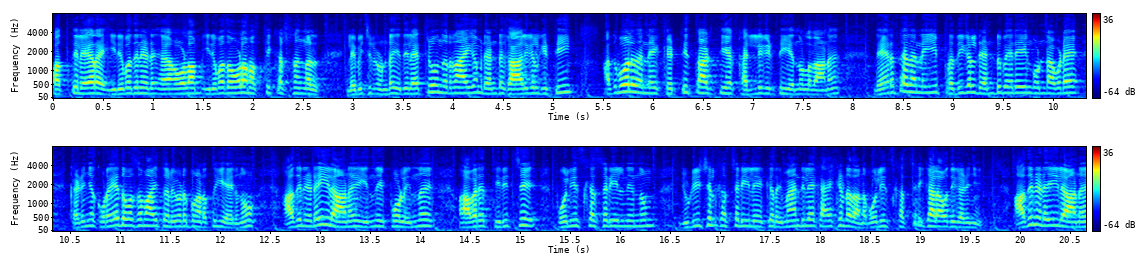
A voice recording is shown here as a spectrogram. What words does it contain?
പത്തിലേറെ ഇരുപതിനോളം ഇരുപതോളം അസ്ഥി കഷ്ണങ്ങൾ ലഭിച്ചിട്ടുണ്ട്. ഇതിൽ ഏറ്റവും നിർണായകം രണ്ട് കാലുകൾ കിട്ടി. അതുപോലെ തന്നെ കെട്ടിത്താഴ്ത്തിയ കല്ല് കിട്ടി എന്നുള്ളതാണ്. നേരത്തെ തന്നെ ഈ പ്രതികൾ രണ്ടുപേരെയും കൊണ്ട് അവിടെ കഴിഞ്ഞ കുറേ ദിവസമായി തെളിവെടുപ്പ് നടത്തുകയായിരുന്നു. അതിനിടയിലാണ് ഇന്ന് ഇപ്പോൾ ഇന്ന് അവരെ തിരിച്ച് പോലീസ് കസ്റ്റഡിയിൽ നിന്നും ജുഡീഷ്യൽ കസ്റ്റഡിയിലേക്ക് റിമാൻഡിലേക്ക് അയക്കേണ്ടതാണ്. പോലീസ് കസ്റ്റഡി കാലാവധി കഴിഞ്ഞ്. അതിനിടയിലാണ്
